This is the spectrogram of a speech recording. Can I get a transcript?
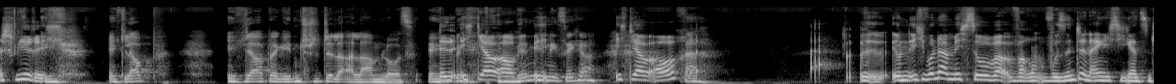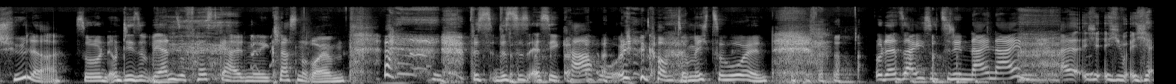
Schwierig. Ich, ich glaube, ich glaube, da geht ein stiller Alarm los. Ich, ich glaube auch. Bin ich, nicht sicher. Ich glaube auch. Ah. äh, und ich wundere mich so, warum, wo sind denn eigentlich die ganzen Schüler? So, und diese werden so festgehalten in den Klassenräumen. bis, bis das SEK kommt, um mich zu holen. Und dann sage ich so zu denen, nein, nein, äh, ich, ich, ich,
